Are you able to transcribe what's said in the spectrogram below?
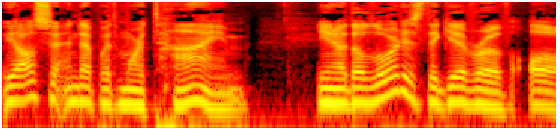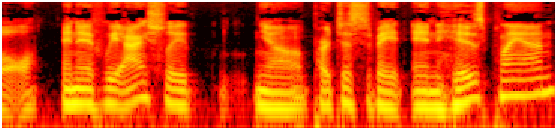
we also end up with more time. You know, the Lord is the giver of all. And if we actually, you know, participate in his plan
